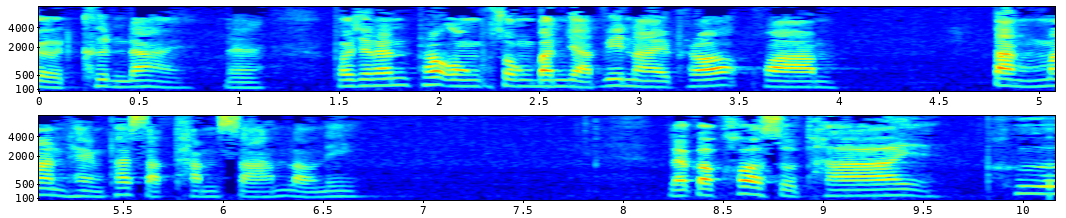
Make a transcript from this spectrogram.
เกิดขึ้นได้นะเพราะฉะนั้นพระองค์ทรงบัญญัติวินัยเพราะความตั้งมั่นแห่งพระสัตธรรมสามเหล่านี้ แล้วก็ข้อสุดท้ายเพื่อ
